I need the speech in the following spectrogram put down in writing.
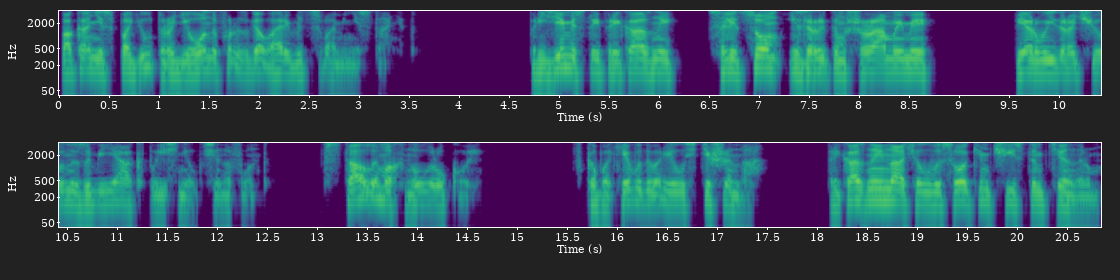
«Пока не споют, Родионов разговаривать с вами не станет». Приземистый приказный, с лицом, изрытым шрамами, «Первый драчун и забияк», — пояснил Ксенофонт. Встал и махнул рукой. В кабаке выдворилась тишина. Приказный начал высоким чистым тенором.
